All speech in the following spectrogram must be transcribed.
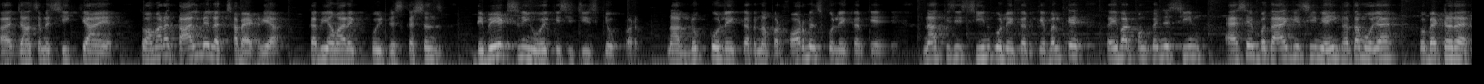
जहाँ से हमने सीख के आए हैं। तो हमारा तालमेल अच्छा बैठ गया। कभी हमारे कोई डिस्कशंस डिबेट्स नहीं हुए किसी चीज़ के ऊपर। ना लुक को लेकर, ना परफॉर्मेंस को लेकर के, ना किसी सीन को लेकर के, बल्कि कई बार पंकज ने सीन ऐसे बताया कि सीन यहीं खत्म हो जाए तो बेटर है।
